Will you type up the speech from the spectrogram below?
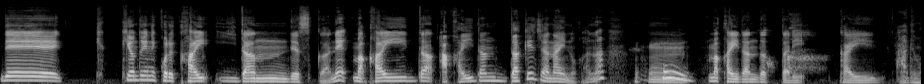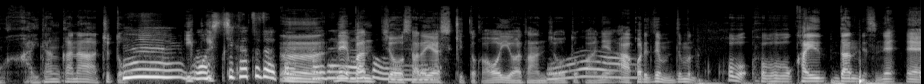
で、き基本的にこれ階段ですかね。まあ階段、あ、階段だけじゃないのかな。うん。うんまあ階段だったり、階、あ、でも階段かな。ちょっと、うん、いもう7月だったら階うん。ね、番長皿屋敷とか、お岩誕生とかね。あ、これ全部、でも、ほぼ、ほぼほぼ階段ですね。え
